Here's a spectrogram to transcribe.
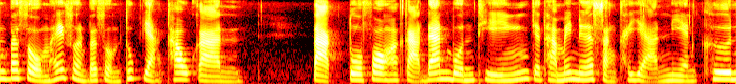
นผสมให้ส่วนผสมทุกอย่างเข้ากัน ตักตัวฟองอากาศด้านบนทิ้ง จะทำให้เนื้อสังขยาเนียนขึ้น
